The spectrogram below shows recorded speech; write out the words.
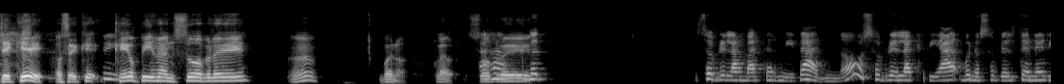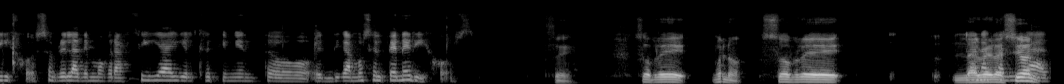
¿de qué? O sea, ¿qué, ¿qué opinan sobre... ¿eh? Bueno, claro, sobre sobre la maternidad, ¿no? Sobre la crianza, bueno, sobre el tener hijos, sobre la demografía y el crecimiento, eh, digamos, el tener hijos. Sí. Sobre, bueno, sobre la, relación.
